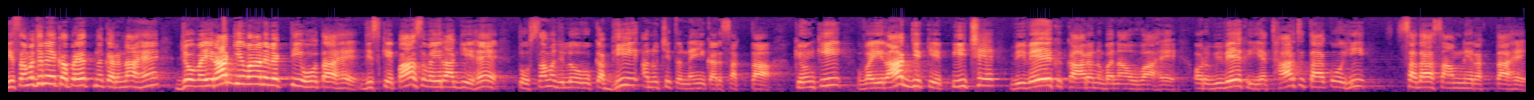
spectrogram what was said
ये समझने का प्रयत्न करना है, जो वैराग्यवान व्यक्ति होता है, जिसके पास वैराग्य है तो समझ लो वो कभी अनुचित नहीं कर सकता, क्योंकि वैराग्य के पीछे विवेक कारण बना हुआ है, और विवेक यथार्थता को ही सदा सामने रखता है।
